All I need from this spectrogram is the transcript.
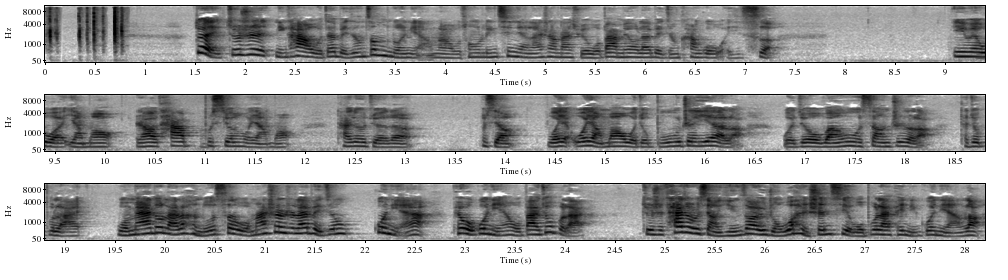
对，就是你看，我在北京这么多年了，我从零七年来上大学，我爸没有来北京看过我一次，因为我养猫，然后他不希望我养猫，他就觉得不行，我养我养猫我就不务正业了，我就玩物丧志了，他就不来。我妈都来了很多次了，我妈甚至来北京过年陪我过年，我爸就不来，就是他就是想营造一种我很生气，我不来陪你过年了，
